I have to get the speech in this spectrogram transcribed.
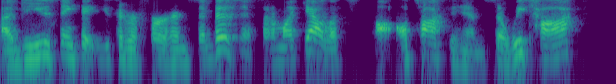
Uh, do you think that you could refer him some business? And I'm like, Yeah, let's, I'll, I'll talk to him. So we talked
